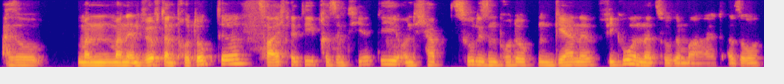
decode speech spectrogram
also man, man entwirft dann Produkte, zeichnet die, präsentiert die und ich habe zu diesen Produkten gerne Figuren dazu gemalt. Also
